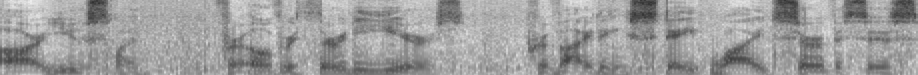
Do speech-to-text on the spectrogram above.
R. Uslan. For over 30 years, providing statewide services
